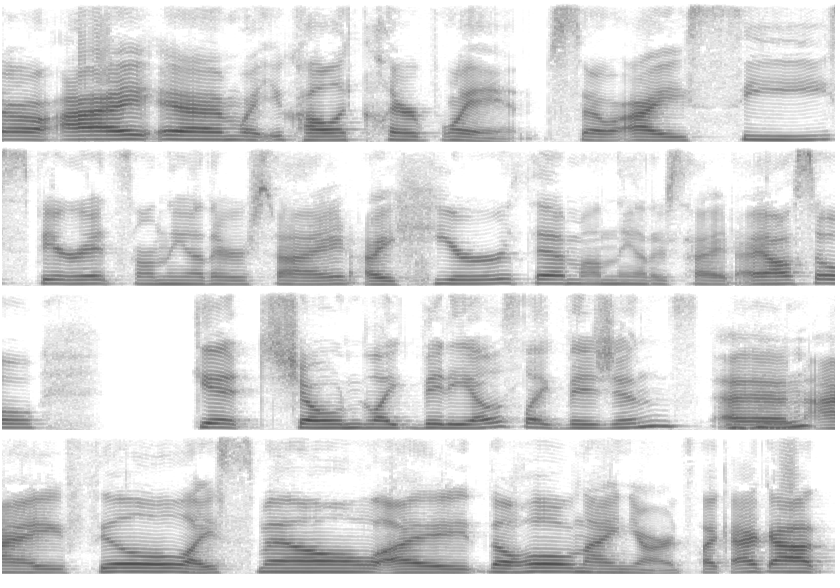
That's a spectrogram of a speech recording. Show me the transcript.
So I am what you call a clairvoyant. So I see spirits on the other side. I hear them on the other side. I also get shown like videos, like visions, mm-hmm. and I feel, I smell, I the whole nine yards. Like I got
